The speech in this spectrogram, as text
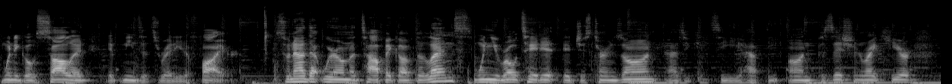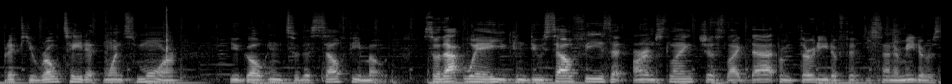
When it goes solid, it means it's ready to fire. So now that we're on the topic of the lens, when you rotate it, it just turns on. As you can see, you have the on position right here. But if you rotate it once more, you go into the selfie mode. So that way you can do selfies at arm's length, just like that, from 30 to 50 centimeters.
